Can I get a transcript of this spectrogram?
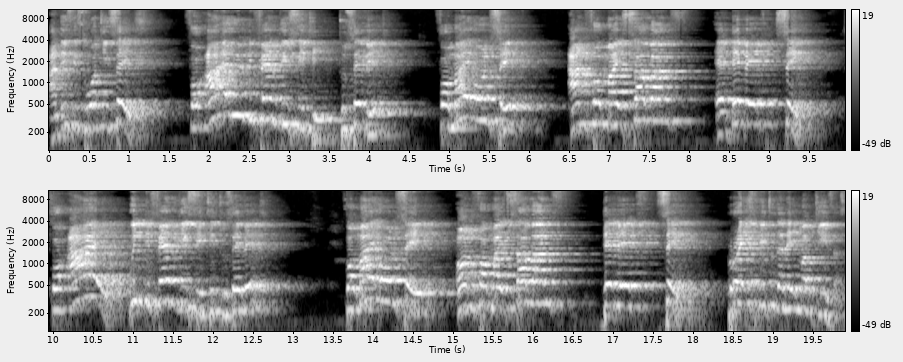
And this is what he says. For I will defend this city to save it for my own sake and for my servant uh, David's sake. For I will defend this city to save it for my own sake and for my servant David's sake. Praise be to the name of Jesus.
